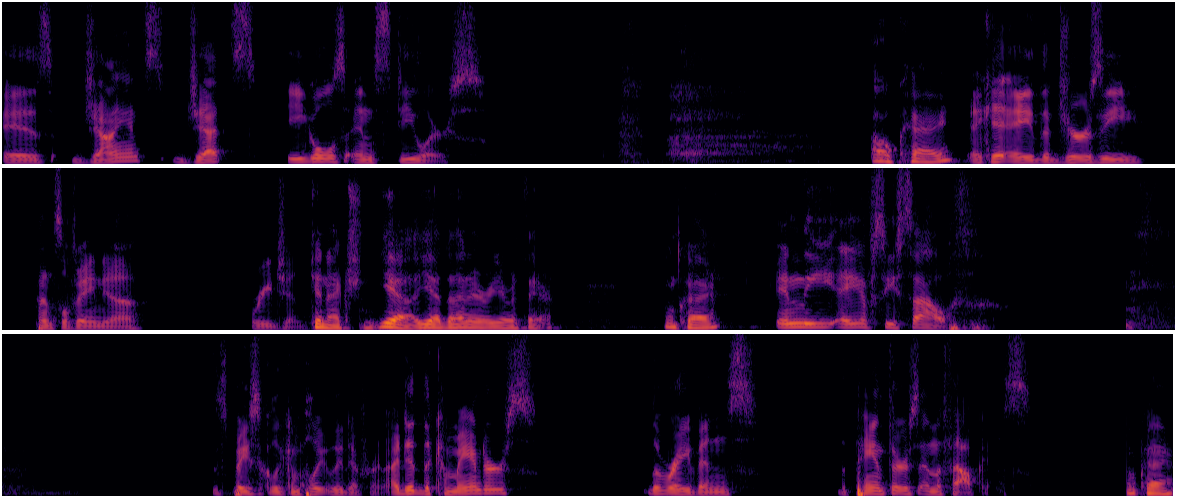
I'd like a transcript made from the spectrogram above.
is Giants, Jets, Eagles, and Steelers, Okay. aka the Jersey, Pennsylvania region. Connection. Yeah. Yeah. That area right there. Okay. In the AFC South, it's basically completely different. I did the Commanders, the Ravens, the Panthers, and the Falcons. Okay.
